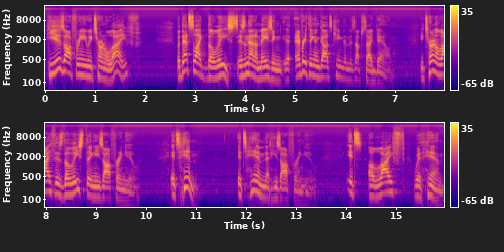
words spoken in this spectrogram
He is offering you eternal life. But that's like the least. Isn't that amazing? Everything in God's kingdom is upside down. Eternal life is the least thing He's offering you. It's Him. It's Him that He's offering you. It's a life with Him.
